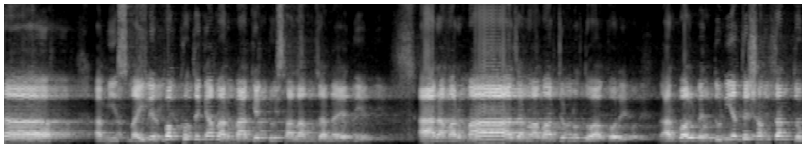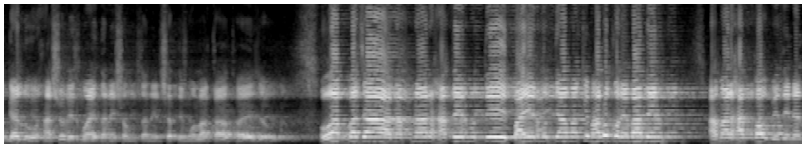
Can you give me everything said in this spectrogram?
না। আমি ইসমাইলের পক্ষ থেকে আমার মাকে একটু সালাম জানায় দিয়ে আর আমার মা যেন আমার জন্য দোয়া করে। আর বলবেন, দুনিয়াতে সন্তান তো গেল হাসরের ময়দানে সন্তানের সাথে মোলাকাত হয়ে যাবে। ও আব্বা যান আপনার হাতের মধ্যে, পায়ের মধ্যে আমাকে ভালো করে বাঁধেন। আমার হাত পাও বেঁধে নেন,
